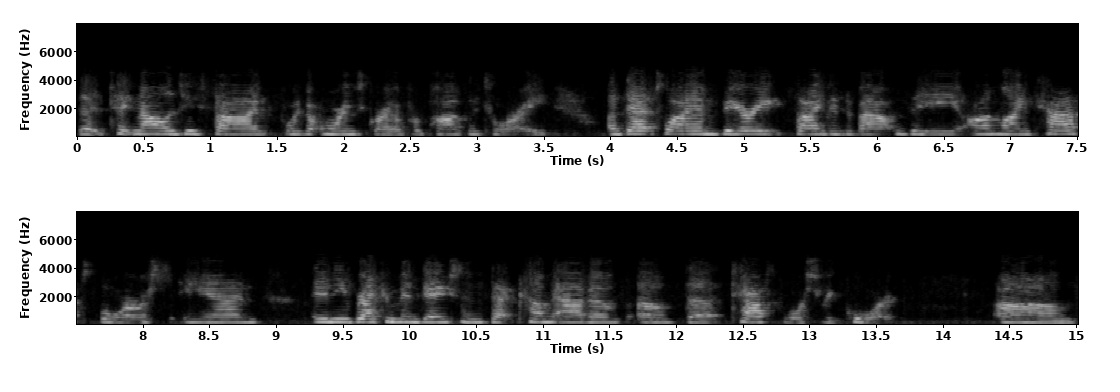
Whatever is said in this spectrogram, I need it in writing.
the technology side for the Orange Grove repository. Uh, that's why I'm very excited about the online task force and any recommendations that come out of, of the task force report. Um,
